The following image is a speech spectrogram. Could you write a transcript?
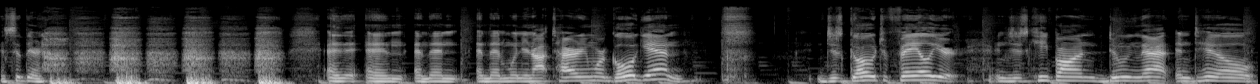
and sit there and and and and then and then when you're not tired anymore, go again. Just go to failure and just keep on doing that until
